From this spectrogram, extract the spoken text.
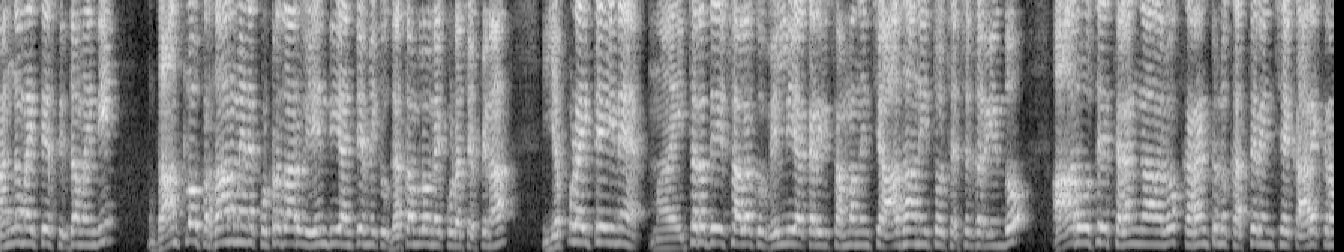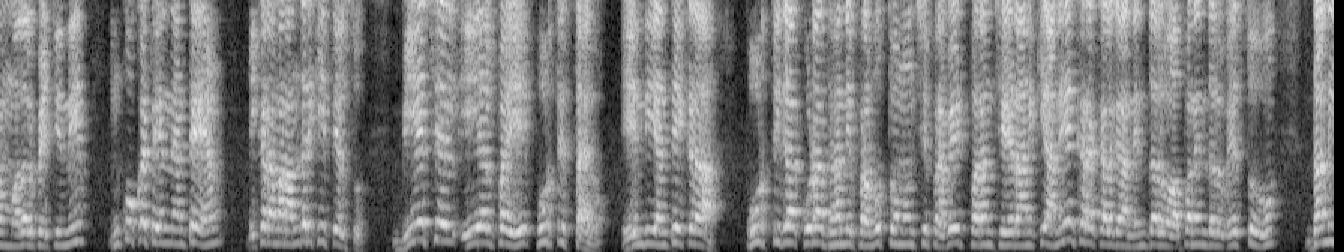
రంగం అయితే సిద్ధమైంది. దాంట్లో ప్రధానమైన కుట్రదారు ఏంది అంటే మీకు గతంలోనే కూడా చెప్పిన ఎప్పుడైతే ఈయన ఇతర దేశాలకు వెళ్ళి అక్కడికి సంబంధించి ఆదానితో చర్చ జరిగిందో ఆ రోజే తెలంగాణలో కరెంటును కత్తిరించే కార్యక్రమం మొదలు పెట్టింది ఇంకొకటి ఏంటంటే ఇక్కడ మనందరికీ తెలుసు బిహెచ్ఎల్ ఈఎల్ పై పూర్తి స్థాయిలో ఏంది అంటే ఇక్కడ పూర్తిగా కూడా దాన్ని ప్రభుత్వం నుంచి ప్రైవేట్ పరం చేయడానికి అనేక రకాలుగా నిందలు అపనిందలు వేస్తూ దాన్ని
